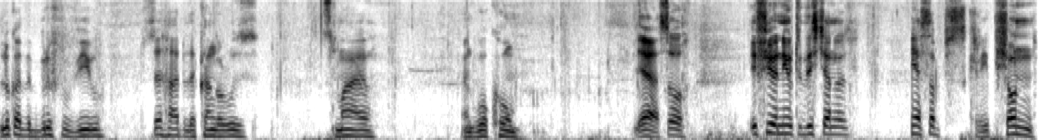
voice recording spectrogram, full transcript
Look at the beautiful view. Say hi to the kangaroos. Smile and walk home. Yeah so if you're new to this channel give me a subscription.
